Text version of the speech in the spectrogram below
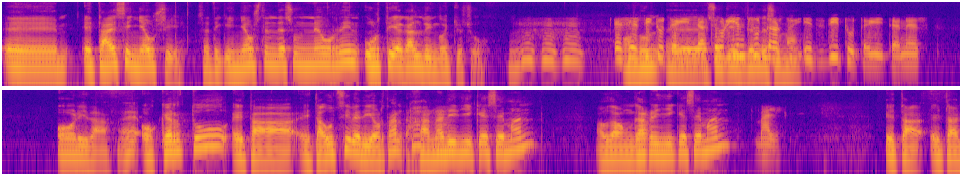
Eh, eta ez inauzi. Zatik, inausten dezun neurrin urtia galdu ingotxuzu. Mhm. Ez ez Orduan, ditut egin da, eh, egiten dezuna. ez ditut egiten, ez. Hori da, eh? okertu eta eta utzi beri hortan, janaririk ez eman, hau da, ongarririk ez eman, Bale. eta, eta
